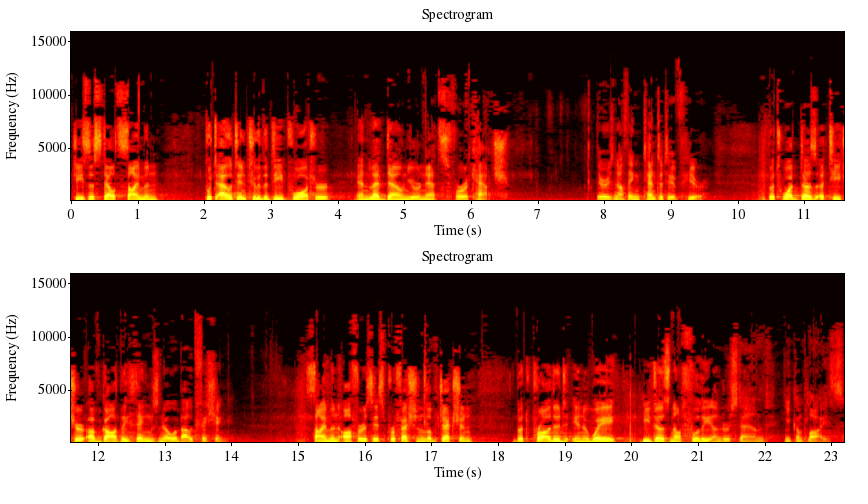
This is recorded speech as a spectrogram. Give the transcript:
Jesus tells Simon, Put out into the deep water and let down your nets for a catch. There is nothing tentative here. But what does a teacher of godly things know about fishing? Simon offers his professional objection, but prodded in a way he does not fully understand, he complies.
